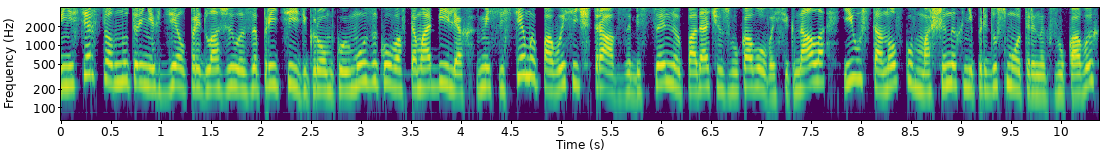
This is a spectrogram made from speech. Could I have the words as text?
Министерство внутренних дел предложило запретить громкую музыку в автомобилях, вместе с тем и повысить штраф за бесцельную подачу звукового сигнала и установку в машинах непредусмотренных звуковых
